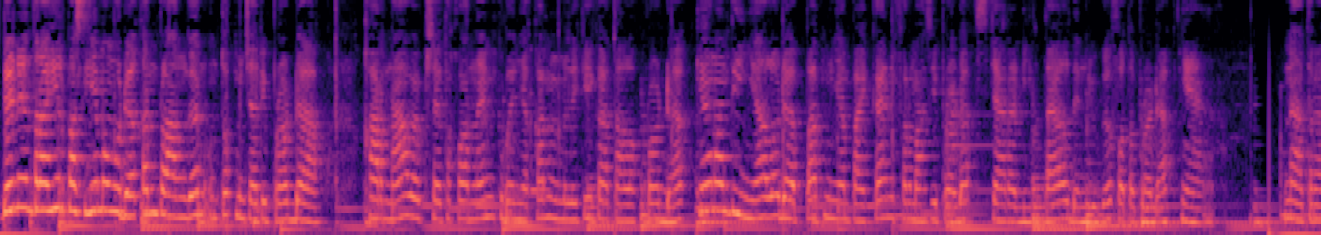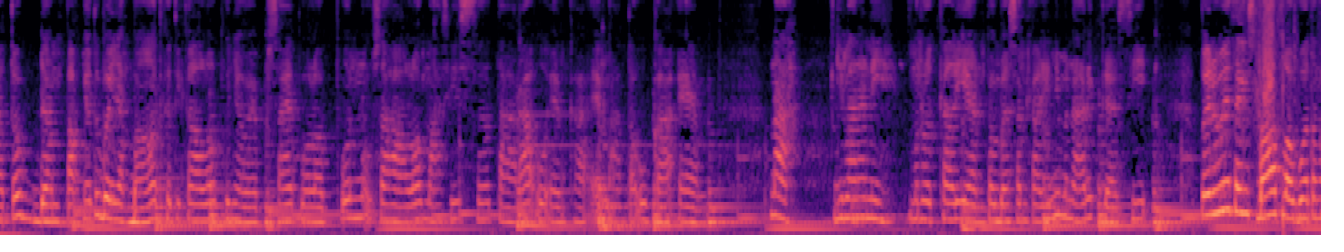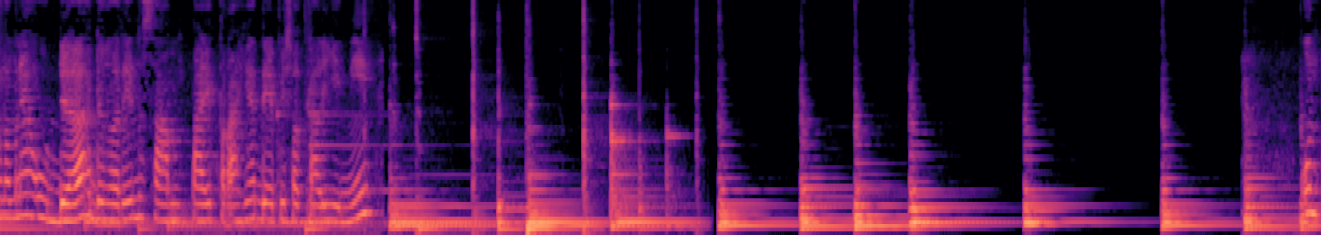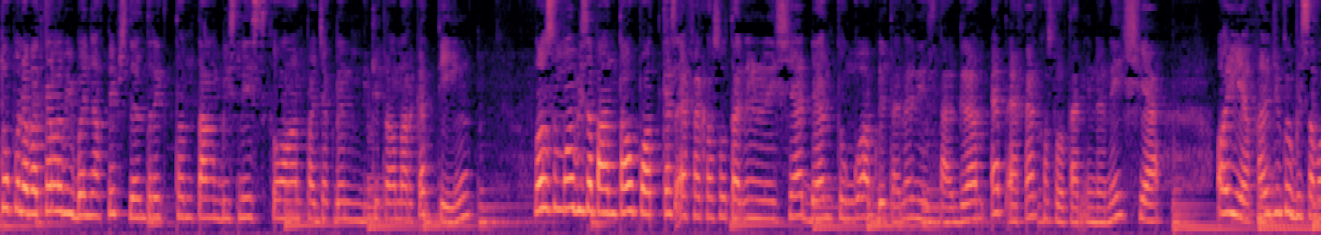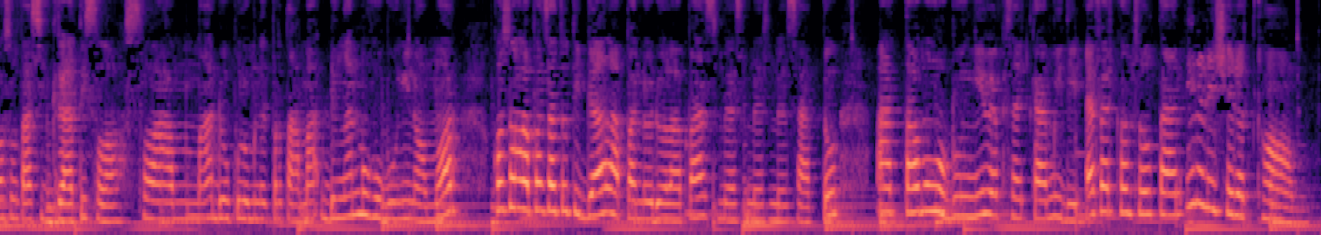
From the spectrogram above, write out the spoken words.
Dan yang terakhir pastinya memudahkan pelanggan untuk mencari produk karena website toko online kebanyakan memiliki katalog produk yang nantinya lo dapat menyampaikan informasi produk secara detail dan juga foto produknya. Nah ternyata dampaknya tuh banyak banget ketika lo punya website walaupun usaha lo masih setara UMKM atau UKM. Nah gimana nih menurut kalian pembahasan kali ini menarik gak sih? By the way thanks banget loh buat teman-teman yang udah dengerin sampai terakhir di episode kali ini. Untuk mendapatkan lebih banyak tips dan trik tentang bisnis, keuangan pajak, dan digital marketing, lo semua bisa pantau podcast FR Konsultan Indonesia dan tunggu update-annya di Instagram at FR Konsultan Indonesia. Oh iya, kalian juga bisa konsultasi gratis loh selama 20 menit pertama dengan menghubungi nomor 0813-8228-9991 atau menghubungi website kami di frkonsultanindonesia.com.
